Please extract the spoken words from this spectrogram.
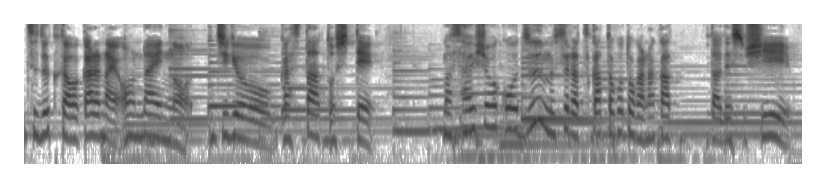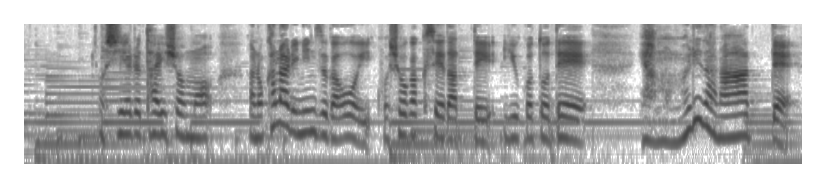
続くかわからないオンラインの授業がスタートして、まあ、最初はこう Zoom すら使ったことがなかったですし教える対象もあのかなり人数が多いこう小学生だっていうことで。いやもう無理だなって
